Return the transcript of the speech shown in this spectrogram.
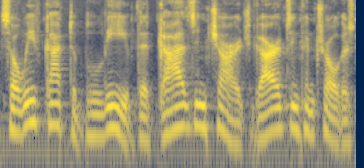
So we've got to believe that God's in charge, God's in control. There's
